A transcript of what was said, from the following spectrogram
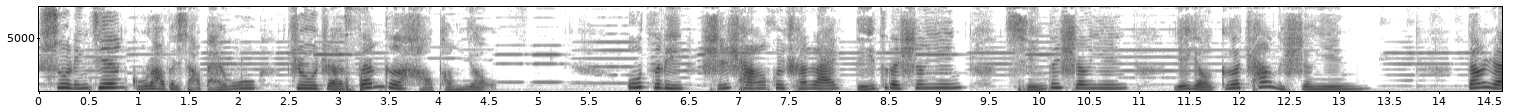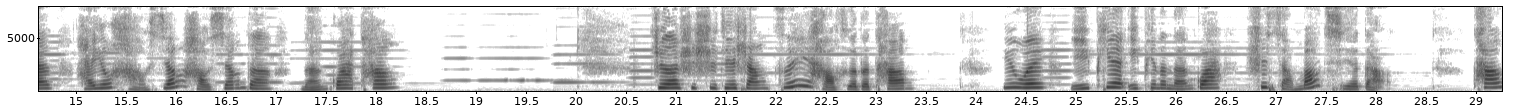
树林间古老的小白屋住着三个好朋友，屋子里时常会传来笛子的声音、琴的声音，也有歌唱的声音，当然还有好香好香的南瓜汤。这是世界上最好喝的汤，因为一片一片的南瓜是小猫切的，汤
